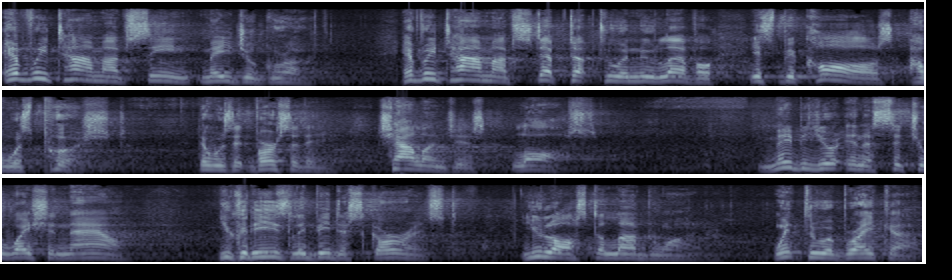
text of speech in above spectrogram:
Every time I've seen major growth, every time I've stepped up to a new level, it's because I was pushed. There was adversity, challenges, loss. Maybe you're in a situation now, you could easily be discouraged. You lost a loved one, went through a breakup,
